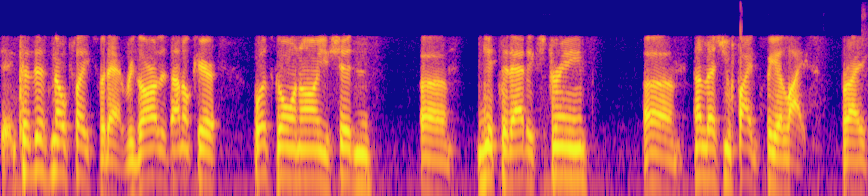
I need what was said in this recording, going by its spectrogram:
because there's no place for that. Regardless, I don't care what's going on. You shouldn't uh, get to that extreme. uh, unless you fight for your life, right?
